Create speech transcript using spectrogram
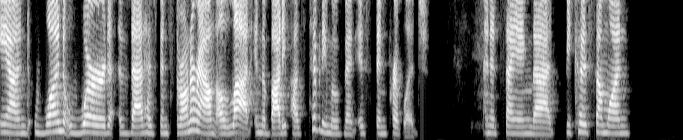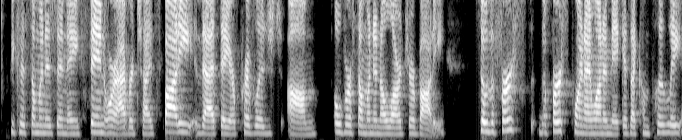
And one word that has been thrown around a lot in the body positivity movement is thin privilege. And it's saying that because someone because someone is in a thin or average sized body that they are privileged um, over someone in a larger body so the first the first point i want to make is i completely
